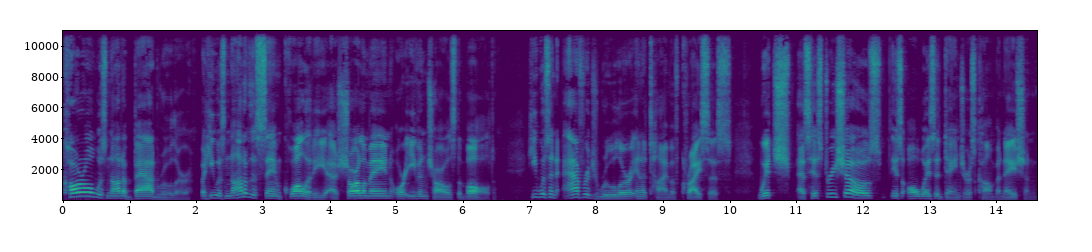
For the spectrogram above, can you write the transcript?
Karl was not a bad ruler, but he was not of the same quality as Charlemagne or even Charles the Bald. He was an average ruler in a time of crisis, which, as history shows, is always a dangerous combination.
